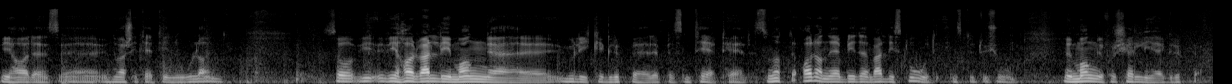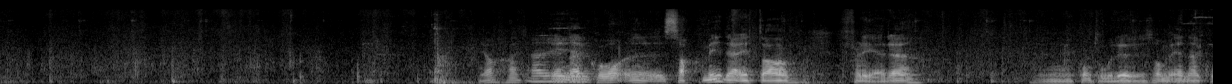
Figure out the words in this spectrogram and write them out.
Vi har Universitetet i Nordland. Så vi, vi har veldig mange eh, ulike grupper representert her. Sånn at Arran er blitt en veldig stor institusjon med mange forskjellige grupper. Ja, her. NRK eh, Sápmi, det er et av flere eh, kontorer som NRK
